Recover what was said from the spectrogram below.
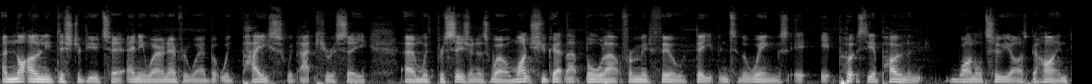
And not only distribute it anywhere and everywhere, but with pace, with accuracy, and with precision as well. And once you get that ball out from midfield deep into the wings, it, it puts the opponent one or two yards behind.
